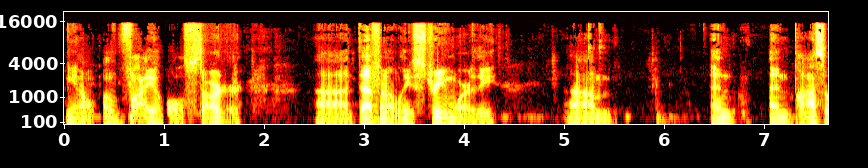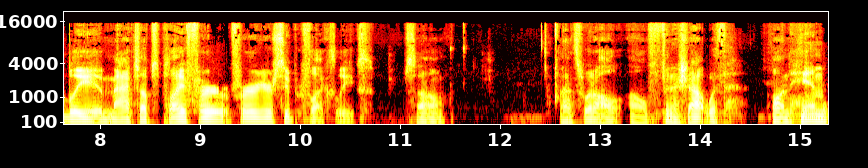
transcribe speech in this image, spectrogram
you know a viable starter. Uh, definitely stream worthy, um, and and possibly a matchups play for for your superflex leagues. So that's what I'll I'll finish out with on him.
